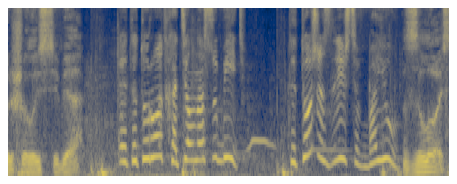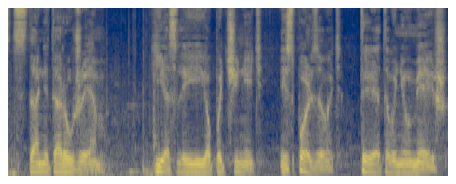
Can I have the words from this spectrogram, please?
Вышел из себя. Этот урод хотел нас убить. Ты тоже злишься в бою? Злость станет оружием, если ее подчинить, использовать. Ты этого не умеешь.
